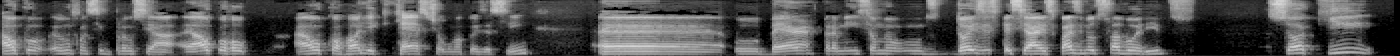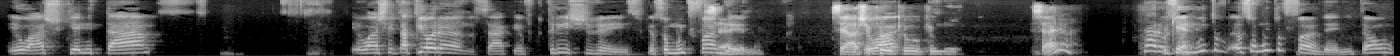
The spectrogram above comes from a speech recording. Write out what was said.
álcool, eu não consigo pronunciar. É alcohol, alcoholic cast, alguma coisa assim. É, o Bear, para mim, são meu, um dos dois especiais, quase meus favoritos. Só que eu acho que ele tá. Eu acho que ele tá piorando, saca? Eu fico triste de ver isso, porque eu sou muito fã Sério? dele. Você acha eu que, o, que, que o Sério? Cara, eu sou, muito, eu sou muito fã dele. Então,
